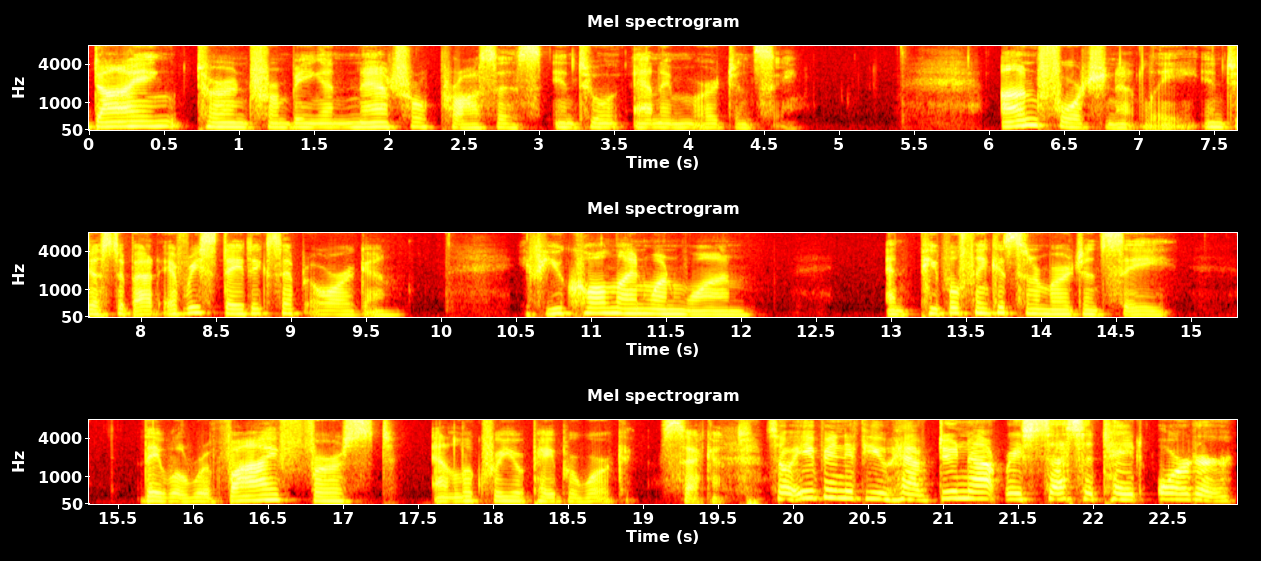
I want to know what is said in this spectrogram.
dying turned from being a natural process into an emergency. Unfortunately, in just about every state except Oregon, if you call 911 and people think it's an emergency, they will revive first and look for your paperwork second. So even if you have do not resuscitate order,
